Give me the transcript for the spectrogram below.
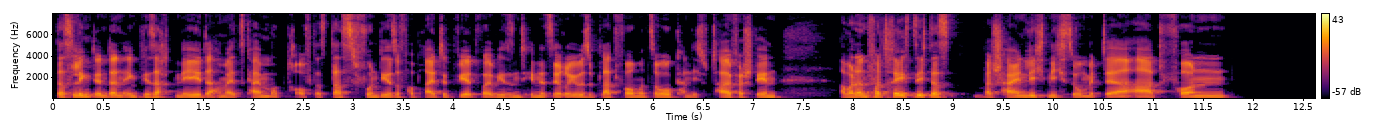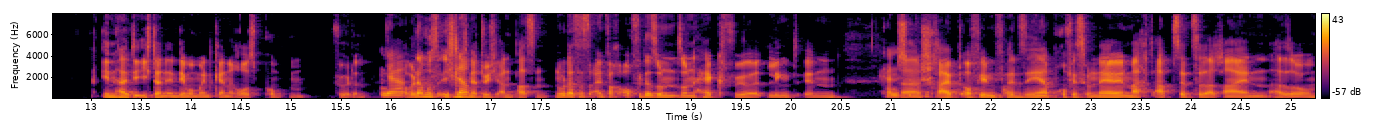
dass LinkedIn dann irgendwie sagt, nee, da haben wir jetzt keinen Bock drauf, dass das von dir so verbreitet wird, weil wir sind hier eine seriöse Plattform und so, kann ich total verstehen. Aber dann verträgt sich das wahrscheinlich nicht so mit der Art von Inhalt, die ich dann in dem Moment gerne rauspumpen würde. Ja, Aber da muss ich, Ich glaub- mich natürlich anpassen. Nur das ist einfach auch wieder so ein, so ein Hack für LinkedIn. Äh, schreibt auf jeden Fall sehr professionell, macht Absätze da rein. Also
